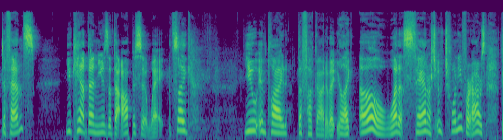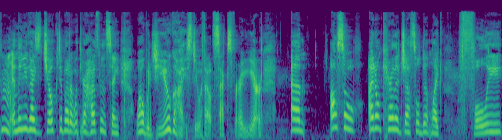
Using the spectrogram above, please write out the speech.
defense you can't then use it the opposite way. It's like you implied the fuck out of it. You're like, oh, what a sandwich. Ooh, 24 hours. Hmm. And then you guys joked about it with your husband saying, what would you guys do without sex for a year? And also, I don't care that Jessel didn't like fully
